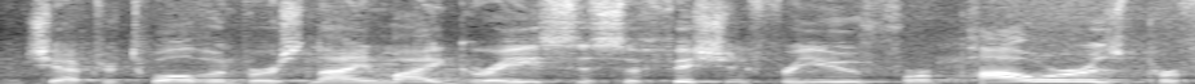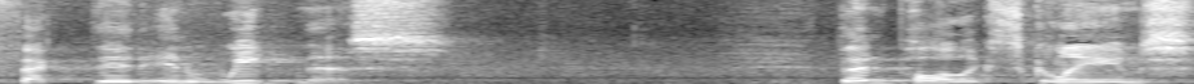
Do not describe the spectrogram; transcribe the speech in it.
in chapter 12 and verse 9, My grace is sufficient for you, for power is perfected in weakness. Then Paul exclaims,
